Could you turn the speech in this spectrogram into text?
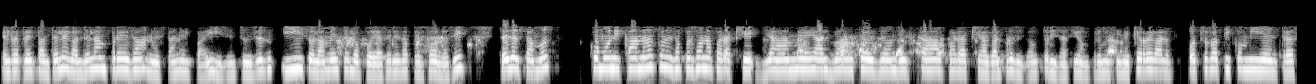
el representante legal de la empresa no está en el país, entonces, y solamente lo puede hacer esa persona, ¿sí? Entonces estamos comunicándonos con esa persona para que llame al banco desde donde está para que haga el proceso de autorización, pero me tiene que regalar otro ratico mientras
